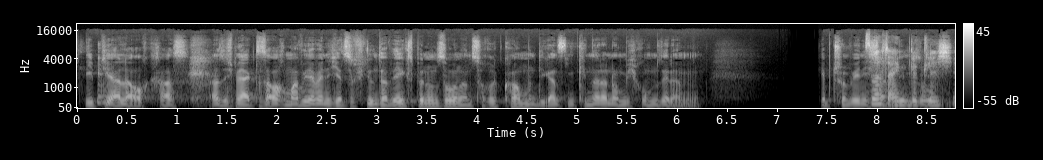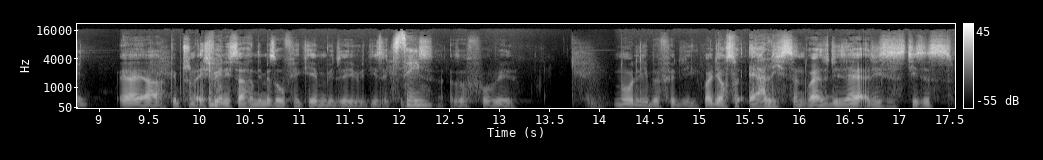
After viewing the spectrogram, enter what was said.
ich liebe die alle auch krass. Also ich merke das auch immer wieder, wenn ich jetzt so viel unterwegs bin und so und dann zurückkomme und die ganzen Kinder dann um mich rum sehe, dann gibt schon wenig Das macht Sachen. einen glücklich. So, ja, ja, gibt schon echt wenig Sachen, die mir so viel geben wie, die, wie diese Kiddies. Same. Also for real. Nur Liebe für die. Weil die auch so ehrlich sind, weißt du, diese, dieses, dieses,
